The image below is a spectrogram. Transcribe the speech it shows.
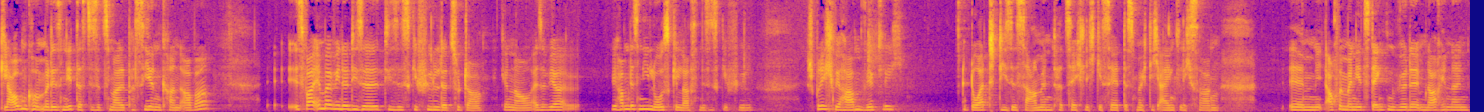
glauben konnte man das nicht, dass das jetzt mal passieren kann, aber es war immer wieder diese, dieses Gefühl dazu da. Genau, also wir, wir haben das nie losgelassen, dieses Gefühl. Sprich, wir haben wirklich dort diese Samen tatsächlich gesät. Das möchte ich eigentlich sagen. Ähm, auch wenn man jetzt denken würde im Nachhinein,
